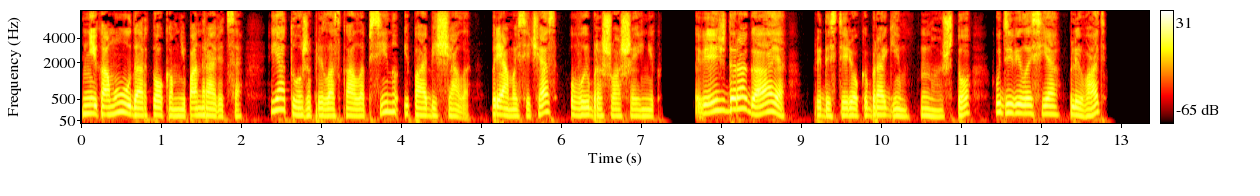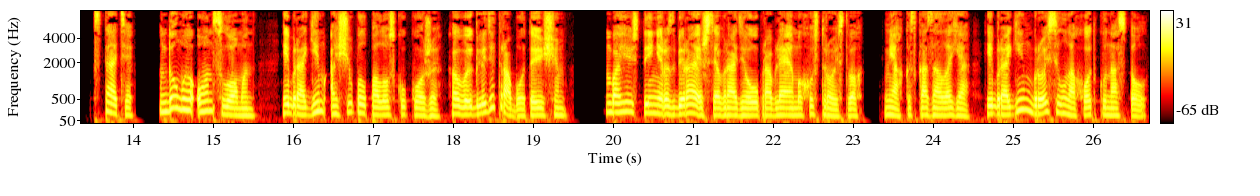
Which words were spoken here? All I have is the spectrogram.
«Никому удар током не понравится. Я тоже приласкала псину и пообещала. Прямо сейчас выброшу ошейник. «Вещь дорогая», — предостерег Ибрагим. «Ну и что?» — удивилась я. «Плевать». «Кстати, думаю, он сломан». Ибрагим ощупал полоску кожи. «Выглядит работающим». «Боюсь, ты не разбираешься в радиоуправляемых устройствах», — мягко сказала я. Ибрагим бросил находку на стол.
